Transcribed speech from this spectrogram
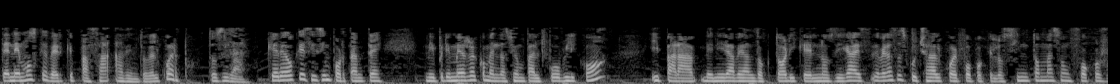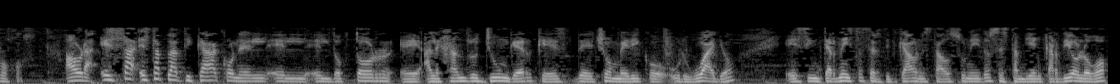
Tenemos que ver qué pasa adentro del cuerpo. Entonces, Claro. creo que sí es importante. Mi primera recomendación para el público y para venir a ver al doctor y que él nos diga es deberás escuchar al cuerpo porque los síntomas son focos rojos. Ahora, esta, esta plática con el, el, el doctor eh, Alejandro Junger, que es de hecho médico uruguayo, es internista certificado en Estados Unidos, es también cardiólogo,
